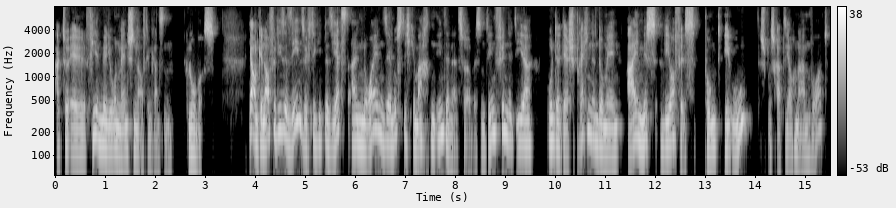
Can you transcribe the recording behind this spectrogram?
aktuell vielen Millionen Menschen auf dem ganzen Globus. Ja, und genau für diese Sehnsüchte gibt es jetzt einen neuen, sehr lustig gemachten Internetservice. Und den findet ihr unter der sprechenden Domain imisstheoffice.eu. Das schreibt sich auch in einem Wort.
